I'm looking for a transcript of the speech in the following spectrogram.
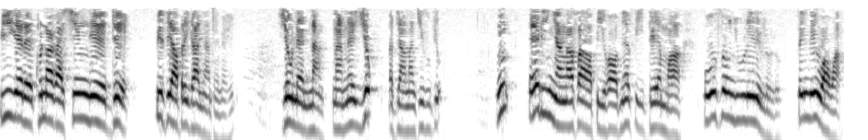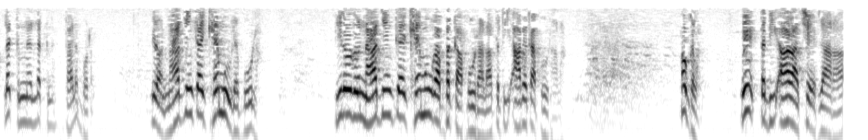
ပြီးခဲ့တဲ့ခုနကရှင်းခဲ့တဲ့ပစ္စယပရိက္ခညာထင်တယ်ဟိရုပ်နဲ့နာနာနဲ့ရုပ်အပြန်လန်ကြည့်စုပြုဟင်အဲ့ဒီညာငါစားပြီးဟောမျက်စိထဲမှာပိုးဆုံးယူလေးတွေလို့လို့သိသိဝါဝါလက်ကနဲ့လက်ကနဲ့ဒါလည်းပေါ်တော့ပြီးတော့နာကျင်ကြိုက်ခဲမှုလည်းပိုးလာဒီလိုဆိုနာကျင်ကြိုက်ခဲမှုကဘက်ကပိုးတာလားတတိအားဘက်ကပိုးတာလားဟုတ်ကလား ဟင်တတိအားကချဲ့ပြတာ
